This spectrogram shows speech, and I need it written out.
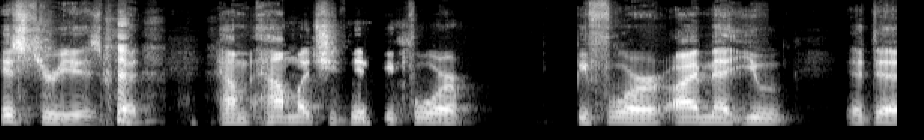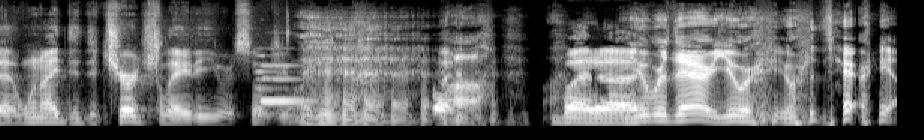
history is, but how, how much you did before, before I met you at when I did the church lady or something like that. Wow. But, uh, you were there. You were you were there. Yeah.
